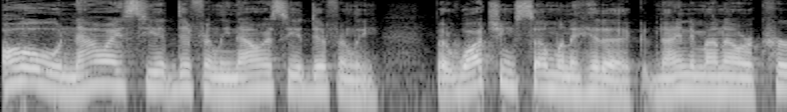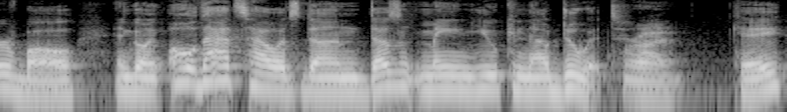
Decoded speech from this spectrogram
Oh, now I see it differently. Now I see it differently. But watching someone hit a 90 mile an hour curveball and going, oh, that's how it's done, doesn't mean you can now do it. Right. Okay?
